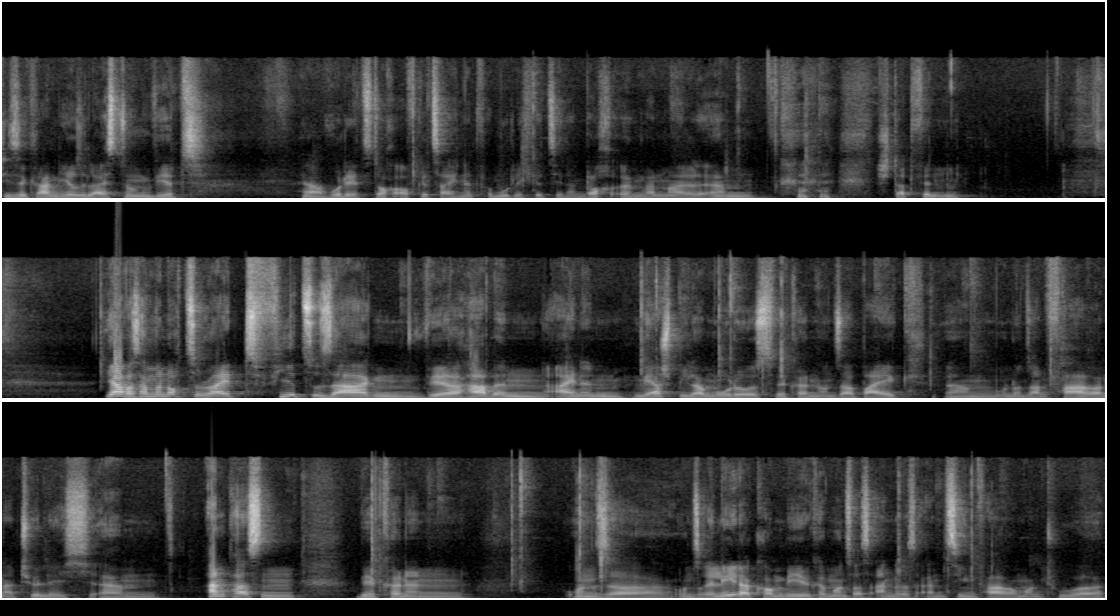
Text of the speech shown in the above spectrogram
Diese grandiose Leistung wird, ja, wurde jetzt doch aufgezeichnet. Vermutlich wird sie dann doch irgendwann mal ähm, stattfinden. Ja, was haben wir noch zu Ride 4 zu sagen? Wir haben einen Mehrspielermodus. Wir können unser Bike ähm, und unseren Fahrer natürlich ähm, anpassen. Wir können unser, unsere Lederkombi, können wir uns was anderes anziehen, Fahrermontur.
